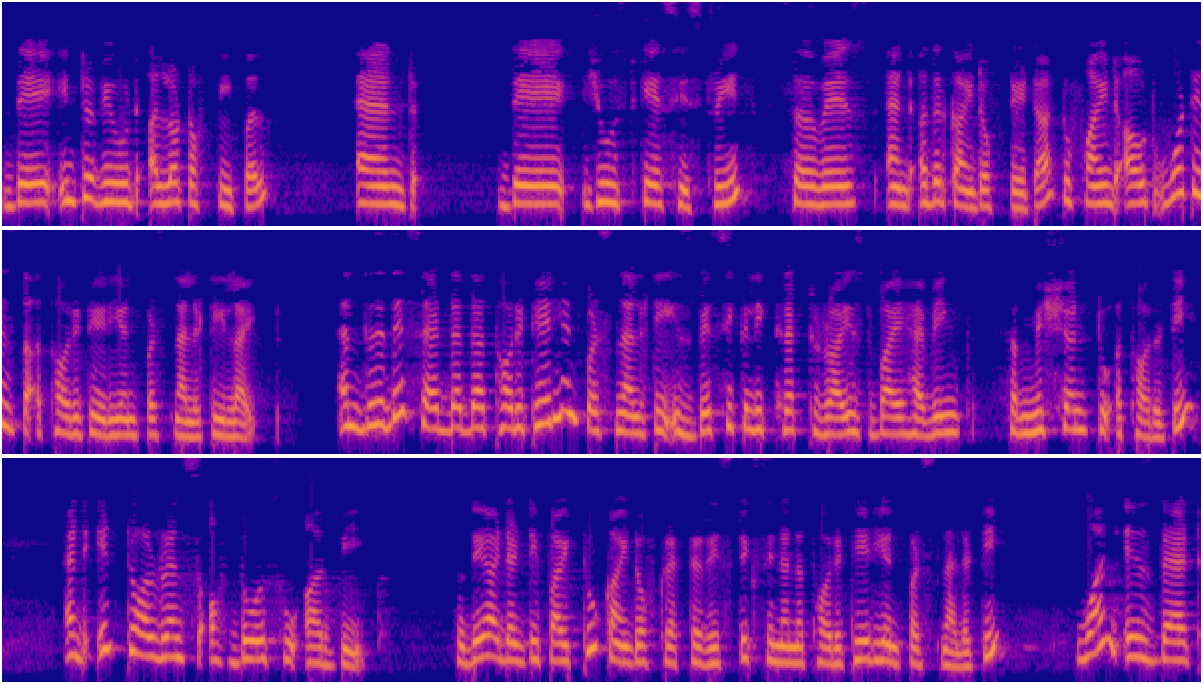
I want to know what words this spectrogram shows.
they interviewed a lot of people and they used case histories surveys and other kind of data to find out what is the authoritarian personality like. And they said that the authoritarian personality is basically characterized by having submission to authority and intolerance of those who are weak. So they identify two kind of characteristics in an authoritarian personality. One is that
